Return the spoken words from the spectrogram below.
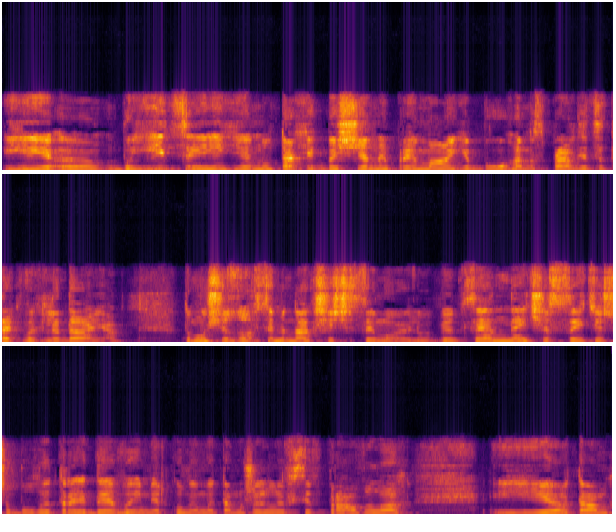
і е, боїться її. Ну так якби ще не приймає Бога. Насправді це так виглядає. Тому що зовсім інакші часи, мої любі. Це не часи ті, що були 3D вимір, коли ми там жили всі в правилах. І там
